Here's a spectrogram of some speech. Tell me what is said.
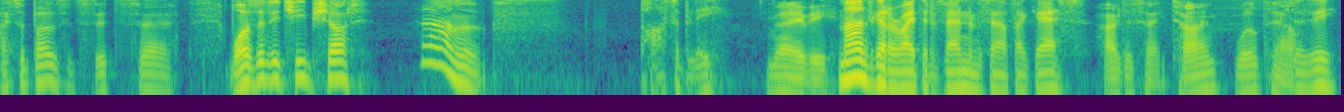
I suppose it's it's. Uh, was it a cheap shot? um, possibly. Maybe. Man's got a right to defend himself, I guess. Hard to say. Time will tell. Does he?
